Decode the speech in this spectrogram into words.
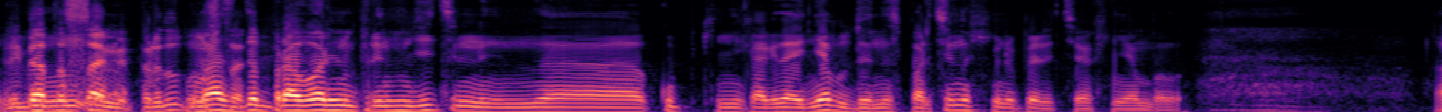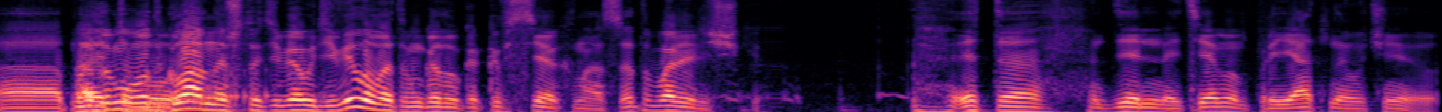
Ребята ну, сами придут. У нас что... добровольно-принудительно на Кубке никогда не было, да и на спортивных мероприятиях не было. А, поэтому... Я думаю, вот главное, что тебя удивило в этом году, как и всех нас, это болельщики. Это отдельная тема, приятная, очень,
